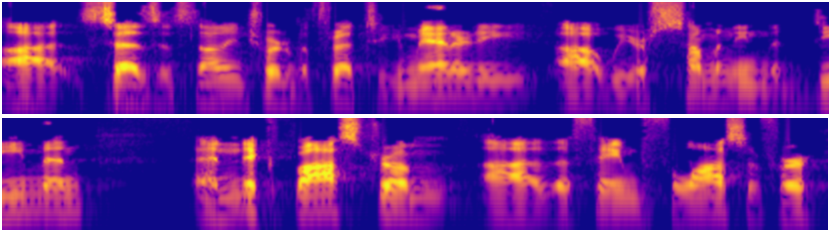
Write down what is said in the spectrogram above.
uh, says it's nothing short of a threat to humanity. Uh, we are summoning the demon. And Nick Bostrom, uh, the famed philosopher,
